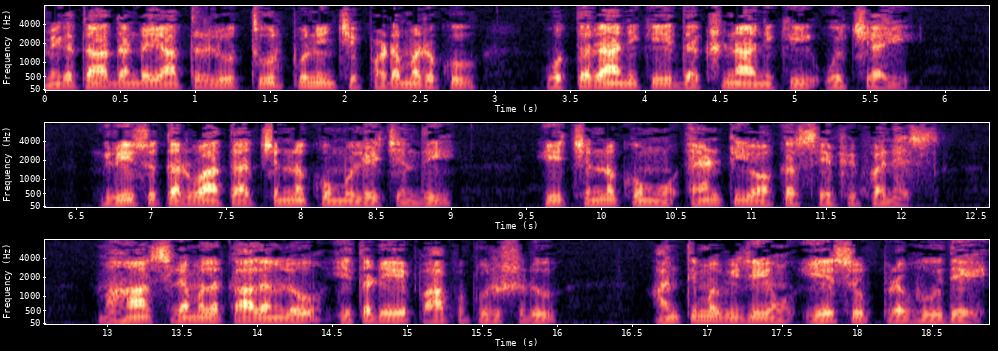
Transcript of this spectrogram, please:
మిగతా దండయాత్రలు తూర్పు నుంచి పడమరకు ఉత్తరానికి దక్షిణానికి వచ్చాయి. గ్రీసు తర్వాత చిన్న కొమ్ము లేచింది. ఈ చిన్న కొమ్ము యాంటీయోకస్ ఎఫిఫనెస్ మహాశ్రమల కాలంలో ఇతడే పాపపురుషుడు. అంతిమ విజయం యేసు ప్రభువుదే.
